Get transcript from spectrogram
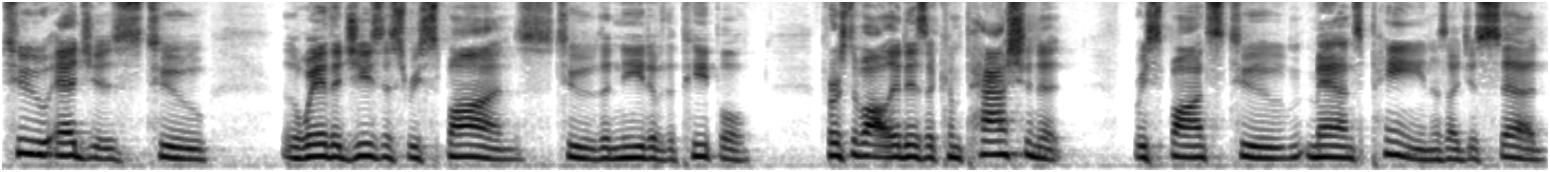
two edges to the way that Jesus responds to the need of the people. First of all, it is a compassionate response to man's pain, as I just said,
